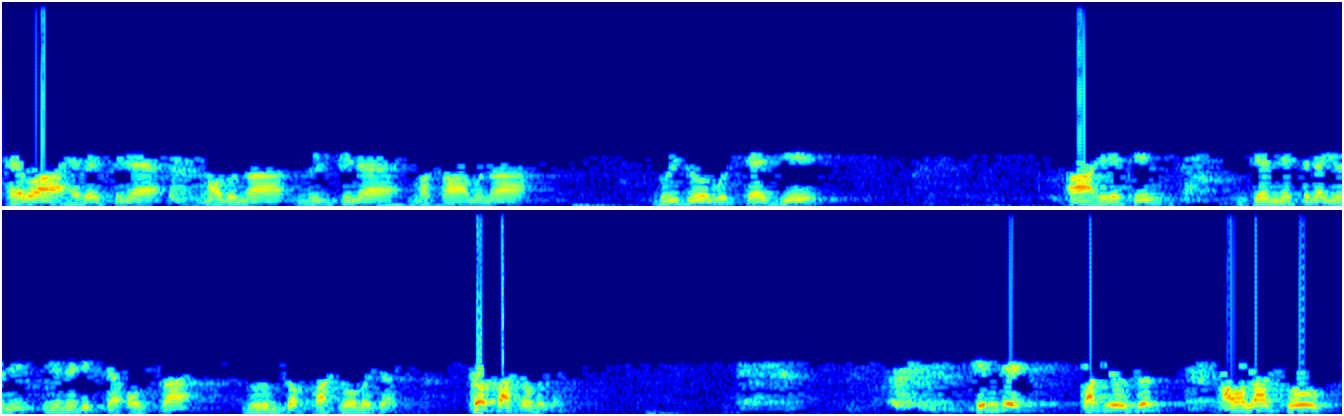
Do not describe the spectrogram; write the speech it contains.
heva hevesine, malına, mülküne, makamına duyduğumuz sevgi ahiretin cennetine yönelik de olsa durum çok farklı olacak. Çok farklı olacak. Şimdi bakıyorsun havalar soğuk.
